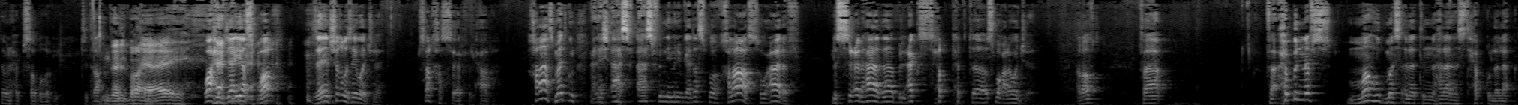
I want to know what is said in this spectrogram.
تو نحب صبغ الجدران. اي واحد جاي يصبغ زين شغلة زي وجهه. بس ارخص سعر في الحارة. خلاص ما تقول معليش آسف آسف إني ماني قاعد أصبغ. خلاص هو عارف. للسعر هذا بالعكس حط حتى أصبغ على وجهه. عرفت؟ ف فحب النفس ما هو بمسألة إن هل أنا أستحق ولا لا.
